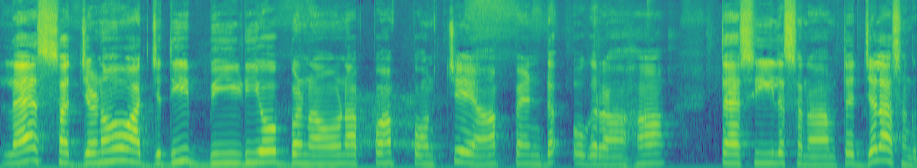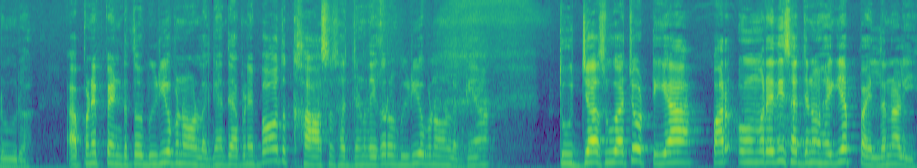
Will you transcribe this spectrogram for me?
ਲੈ ਸੱਜਣੋ, ਅੱਜ ਦੀ ਵੀਡੀਓ ਬਣਾਉਣ ਆਪਾਂ ਪਹੁੰਚੇ ਆ ਪਿੰਡ ਉਗਰਾਹਾਂ ਤਹਿਸੀਲ ਸਨਾਮ ਤੇ ਜ਼ਿਲ੍ਹਾ ਸੰਗਰੂਰ। ਆਪਣੇ ਪਿੰਡ ਤੋਂ ਵੀਡੀਓ ਬਣਾਉਣ ਲੱਗਿਆ ਤੇ ਆਪਣੇ ਬਹੁਤ ਖਾਸ ਸੱਜਣ ਦੇ ਘਰੋਂ ਵੀਡੀਓ ਬਣਾਉਣ ਲੱਗਿਆ ਦੂਜਾ ਸੂਆ ਝੋਟੀ ਆ ਪਰ ਉਮਰੇ ਦੀ ਸੱਜਣੋਂ ਹੈਗੀ ਆ ਪਹਿਲਣ ਵਾਲੀ।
